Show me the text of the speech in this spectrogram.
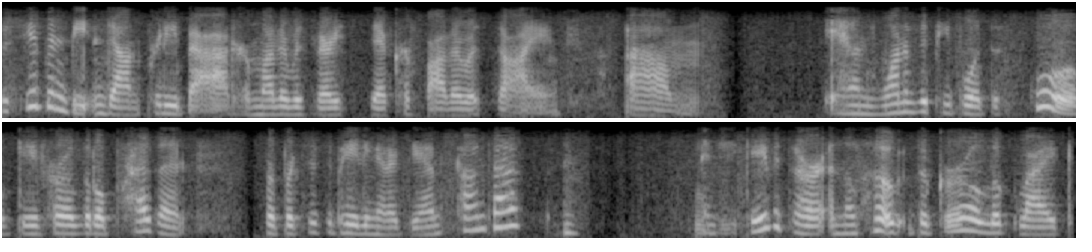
So she had been beaten down pretty bad. Her mother was very sick. Her father was dying. Um, and one of the people at the school gave her a little present for participating in a dance contest. And she gave it to her, and the the girl looked like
